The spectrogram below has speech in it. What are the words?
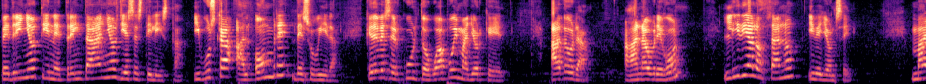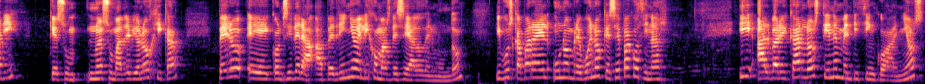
Pedriño tiene 30 años y es estilista, y busca al hombre de su vida, que debe ser culto, guapo y mayor que él. Adora a Ana Obregón, Lidia Lozano y Beyoncé. Mari, que no es su madre biológica, pero eh, considera a Pedriño el hijo más deseado del mundo, y busca para él un hombre bueno que sepa cocinar. Y Álvaro y Carlos tienen 25 años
